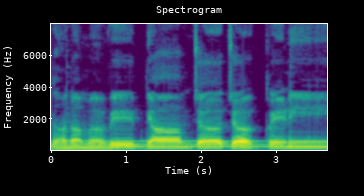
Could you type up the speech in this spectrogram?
धनं विद्यां च चक्रिणी।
